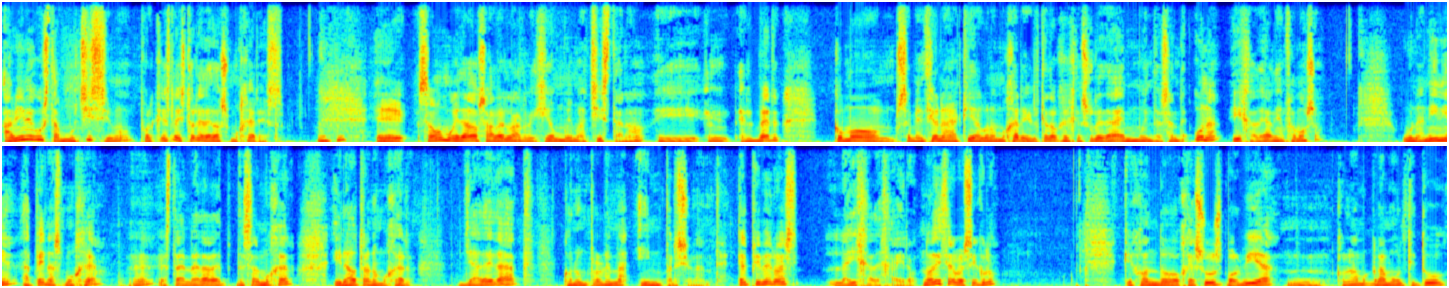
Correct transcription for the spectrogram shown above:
a mí me gusta muchísimo porque es la historia de dos mujeres. eh, somos muy dados a ver la religión muy machista, ¿no? Y el, el ver cómo se menciona aquí a alguna mujer y el trato que Jesús le da es muy interesante. Una, hija de alguien famoso, una niña, apenas mujer, ¿eh? está en la edad de, de ser mujer, y la otra una mujer ya de edad con un problema impresionante. El primero es la hija de Jairo. ¿No dice el versículo? Que cuando Jesús volvía mmm, con una gran multitud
